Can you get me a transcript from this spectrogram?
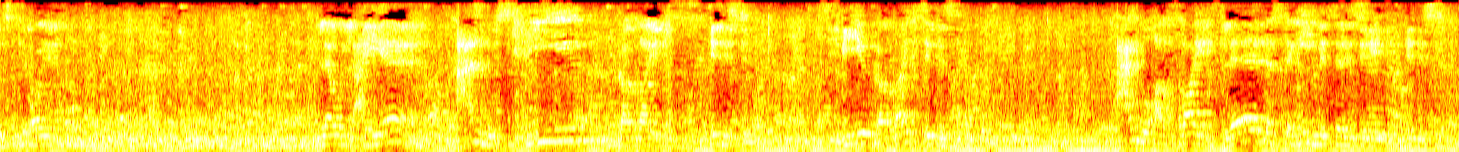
الاستيرويد لو العيان عنده severe carditis ادي steroid severe carditis ادي ستيرويد عنده arthritis لا تستجيب لل salicylate ادي ستيرويد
